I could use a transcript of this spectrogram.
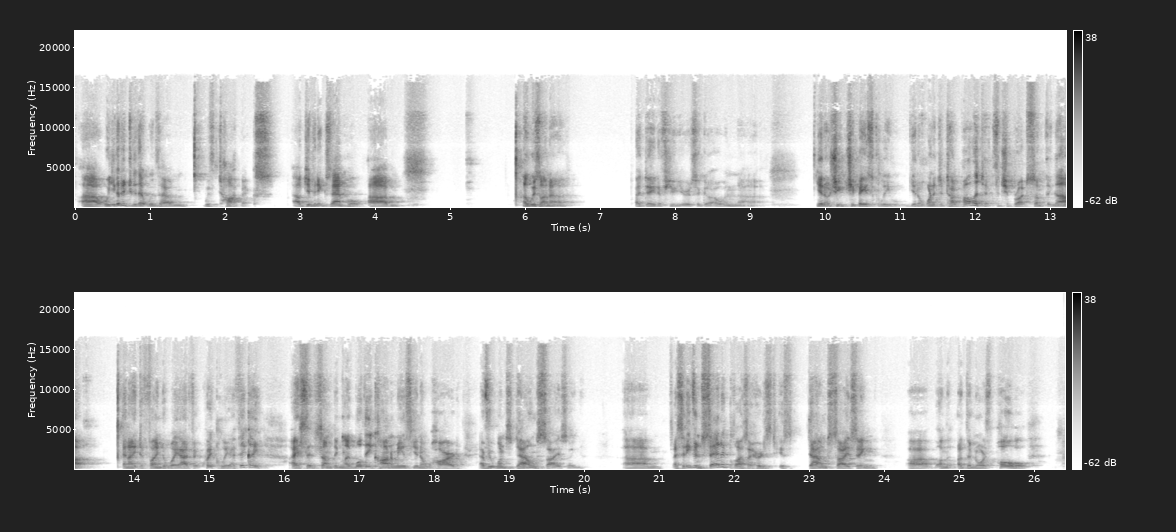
Uh, well, you got to do that with um, with topics. I'll give an example. Um, I was on a a date a few years ago, and uh, you know, she she basically, you know, wanted to talk politics and she brought something up. And I had to find a way out of it quickly. I think I I said something like, well, the economy is, you know, hard. Everyone's downsizing. Um, I said, even Santa Claus, I heard, is, is downsizing uh, on, the, on the North Pole,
